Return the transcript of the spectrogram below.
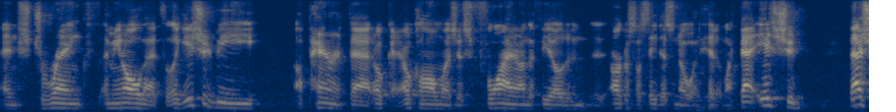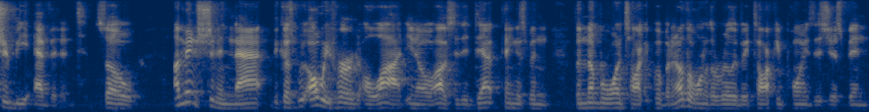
and strength. I mean, all that. So, like, it should be apparent that okay, Oklahoma is just flying on the field and Arkansas State doesn't know what hit them. Like that, it should that should be evident. So I'm interested in that because we all we've heard a lot. You know, obviously the depth thing has been the number one talking point, but another one of the really big talking points has just been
